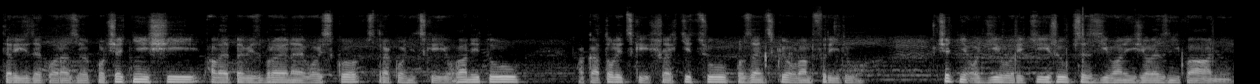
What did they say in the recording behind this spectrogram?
který zde porazil početnější a lépe vyzbrojené vojsko strakonických johanitů a katolických šlechticů plzeňského Lanfriedu včetně oddílu rytířů přezdívaných železní páni.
